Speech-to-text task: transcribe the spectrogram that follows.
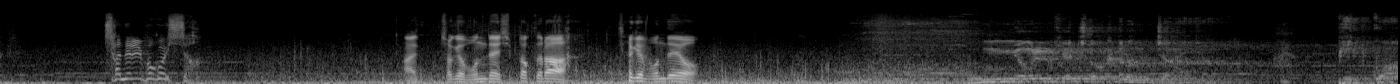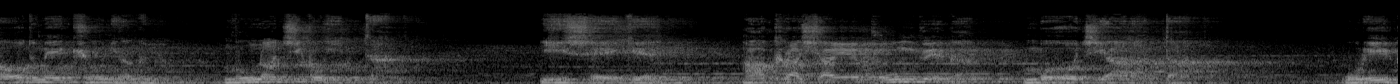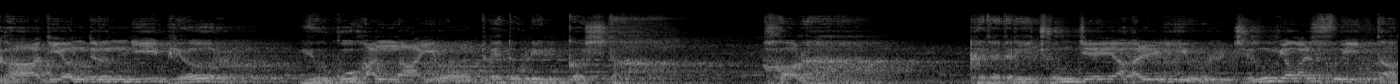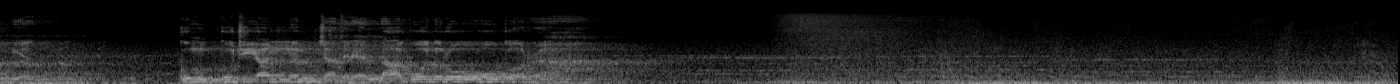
자네를 보고 있어. 아 저게 뭔데 십덕들아? 저게 뭔데요? 세계 아크라시아의 붕괴가 머지않았 존재해야 할 이유를 증명할 수 있다면 꿈꾸지 않는 자들의 낙원으로 오거라.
